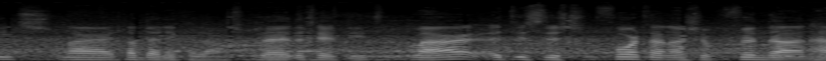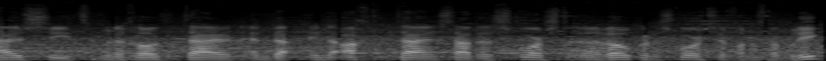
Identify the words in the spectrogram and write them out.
iets, maar dat ben ik helaas. Nee, dat geeft niet. Maar het is dus voortaan als je op Funda een huis ziet met een grote tuin en in de achtertuin staat een, schorst, een rokende schoorsteen van een fabriek,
